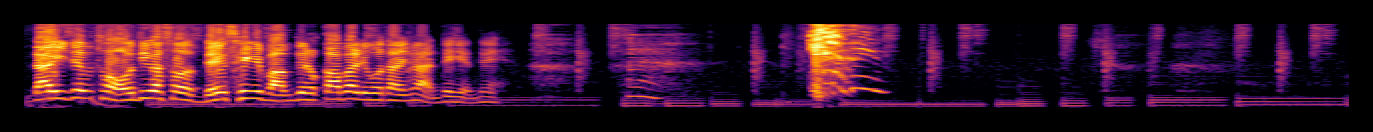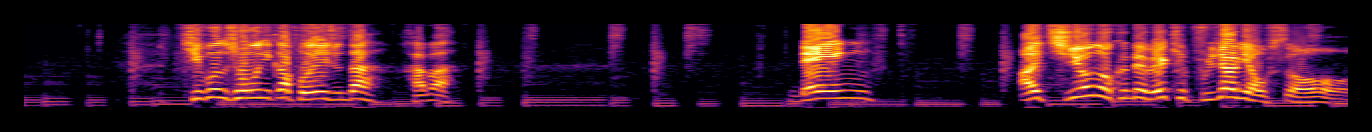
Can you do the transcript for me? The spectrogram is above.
나 이제부터 어디 가서 내 생일 마음대로 까발리고 다니면 안 되겠네 기분 좋으니까 보내준다. 가봐. 냉. 아니 지연호 근데 왜 이렇게 분량이 없어?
